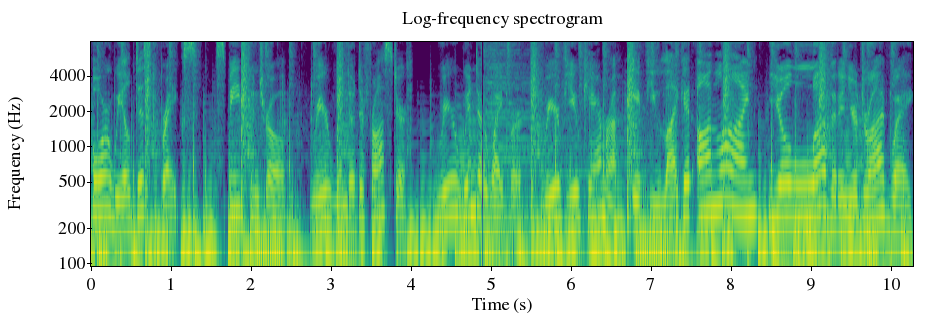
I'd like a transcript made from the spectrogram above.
four-wheel disc brakes, speed control, rear window defroster, rear window wiper, rear view camera. If you like it online, you'll love it in your driveway.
